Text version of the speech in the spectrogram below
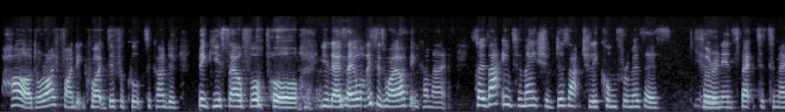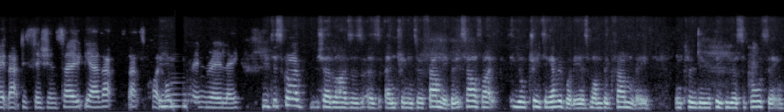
hard, or I find it quite difficult to kind of big yourself up or, you know, say, oh, this is why I think I'm out. So that information does actually come from others yeah. for an inspector to make that decision. So yeah, that that's quite you, humbling, really. You describe shared lives as, as entering into a family, but it sounds like you're treating everybody as one big family including the people you're supporting.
